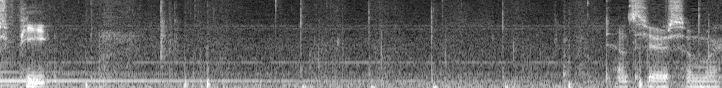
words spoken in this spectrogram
Where's Pete? Downstairs somewhere.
